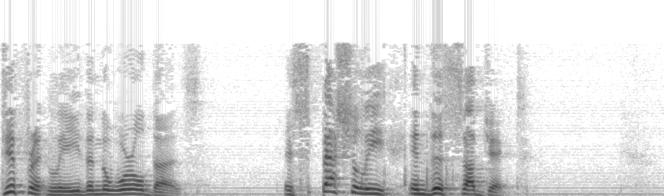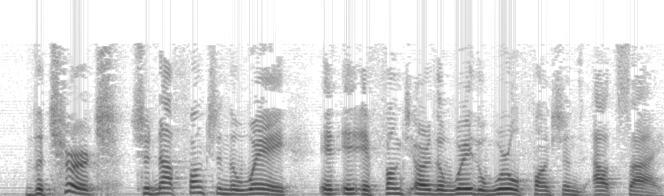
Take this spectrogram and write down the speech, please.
differently than the world does, especially in this subject. The church should not function the way it, it, it func- or the way the world functions outside.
